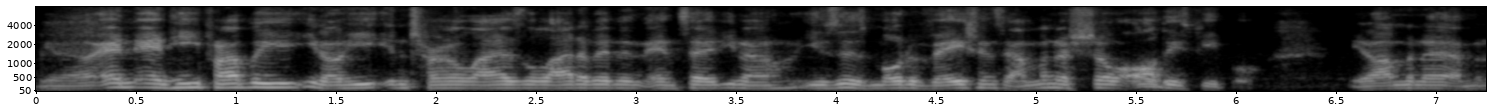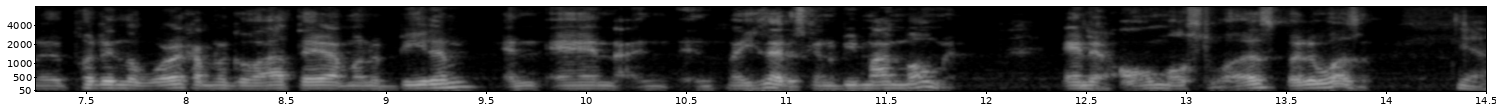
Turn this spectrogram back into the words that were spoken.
You know, and and he probably, you know, he internalized a lot of it and, and said, you know, uses his motivations. I'm gonna show all these people. You know, I'm gonna I'm gonna put in the work. I'm gonna go out there. I'm gonna beat him, and and, and, and like you said, it's gonna be my moment. And it almost was, but it wasn't. Yeah.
